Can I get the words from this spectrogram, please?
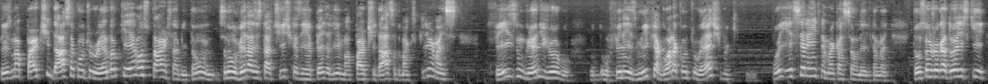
fez uma partidaça contra o Randall que é All-Star, sabe? Então, você não vê nas estatísticas, de repente, ali uma partidaça do Max Kleber, mas fez um grande jogo. O, o Finney Smith agora contra o Westbrook foi excelente na marcação dele também. Então são jogadores que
